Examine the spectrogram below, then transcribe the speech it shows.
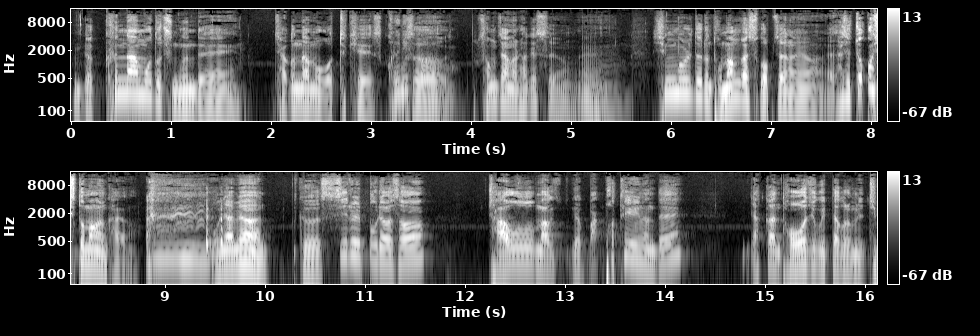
그러니까 큰 나무도 죽는데 작은 나무가 어떻게 거기서 그러니까요. 성장을 하겠어요. 예. 식물들은 도망갈 수가 없잖아요. 사실 조금씩 도망을 가요. 음. 뭐냐면 그 씨를 뿌려서 좌우 막, 막 퍼트리는데 약간 더워지고 있다 그러면 뒤,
